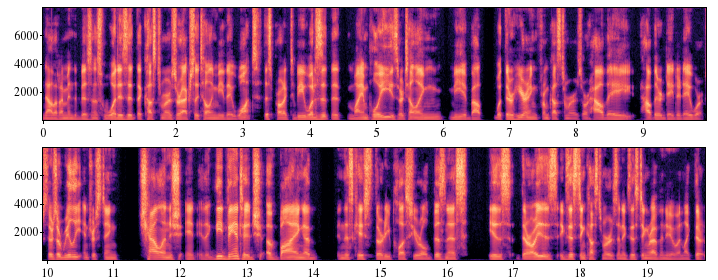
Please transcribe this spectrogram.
now that I'm in the business, what is it that customers are actually telling me they want this product to be? What is it that my employees are telling me about what they're hearing from customers or how they how their day to day works? There's a really interesting challenge. In, the advantage of buying a, in this case, 30 plus year old business is there is existing customers and existing revenue, and like there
